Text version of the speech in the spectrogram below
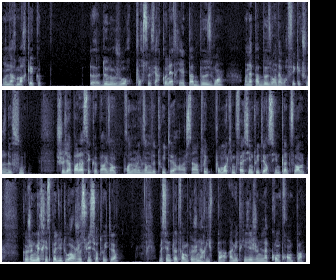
on a remarqué que de nos jours, pour se faire connaître, il n'y avait pas besoin, on n'a pas besoin d'avoir fait quelque chose de fou. Ce que je veux dire par là, c'est que par exemple, prenons l'exemple de Twitter. Hein. C'est un truc pour moi qui me fascine. Twitter, c'est une plateforme que je ne maîtrise pas du tout. Alors je suis sur Twitter, mais c'est une plateforme que je n'arrive pas à maîtriser. Je ne la comprends pas.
